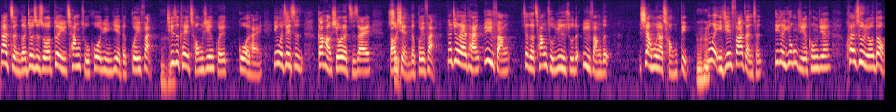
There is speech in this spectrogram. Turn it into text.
那整个就是说对于仓储货运业的规范，其实可以重新回过来，因为这次刚好修了职灾保险的规范，那就来谈预防这个仓储运输的预防的项目要重定，因为已经发展成一个拥挤的空间，快速流动，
